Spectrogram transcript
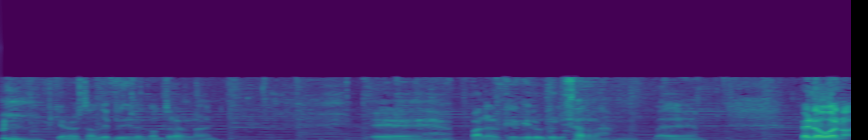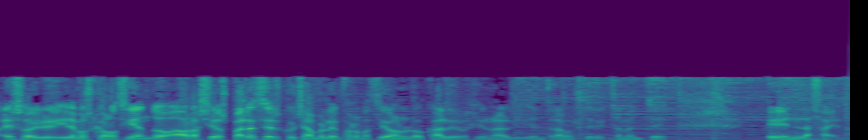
que no es tan difícil encontrarla ¿eh? Eh, para el que quiere utilizarla. Pero bueno, eso iremos conociendo. Ahora, si os parece, escuchamos la información local y regional y entramos directamente en la faena.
